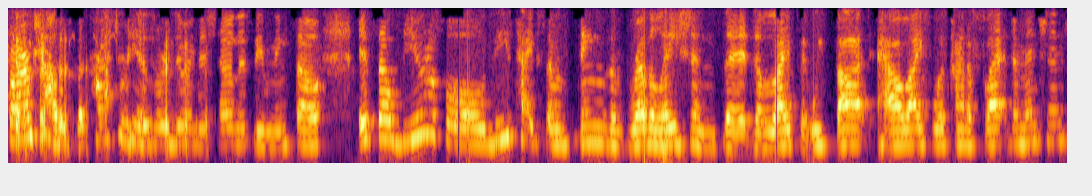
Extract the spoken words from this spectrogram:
farm farmhouse across me as we're doing this show this evening. So it's so beautiful, these types of things of revelations that the life that we thought how life was kind of flat dimension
